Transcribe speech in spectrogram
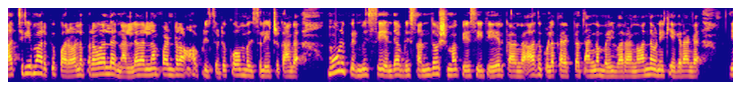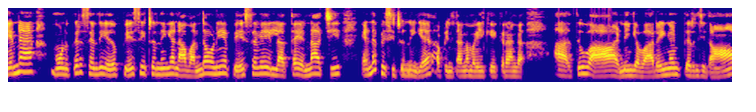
ஆச்சரியமாக இருக்குது பரவாயில்ல பரவாயில்ல. நல்ல வேலைலாம் பண்ணுறான் அப்படின்னு சொல்லிட்டு கோமதி சொல்லிட்டு இருக்காங்க. மூணு பேருமே சேர்ந்து அப்படியே சந்தோஷமாக பேசிகிட்டே இருக்காங்க. அதுக்குள்ளே கரெக்டாக தங்கமயில் வராங்க. வந்தவொடனே கேட்குறாங்க என்ன? மூணு பேர் சேர்ந்து ஏதோ பேசிகிட்டு இருந்தீங்க நான் வந்தவொடனே பேசவே இல்லாத என்ன ஆச்சு என்ன பேசிகிட்டு இருந்தீங்க அப்படின்னு தங்கமயில் கேட்குறாங்க அதுவா நீங்கள் வரீங்கன்னு தெரிஞ்சு தான்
